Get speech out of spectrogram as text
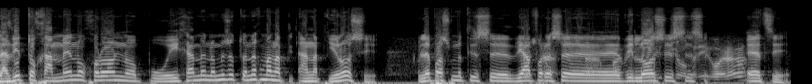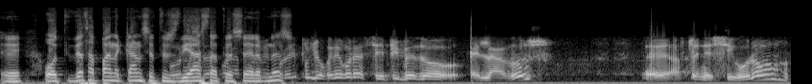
Δηλαδή το χαμένο χρόνο που είχαμε νομίζω τον έχουμε αναπληρώσει. Βλέπω ας πούμε τις ε, διάφορες ε, δηλώσεις έτσι, ε, ότι δεν θα πάνε καν σε τις διάστατες έρευνες. Πολύ πιο γρήγορα σε επίπεδο Ελλάδος, ε, αυτό είναι σίγουρο,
